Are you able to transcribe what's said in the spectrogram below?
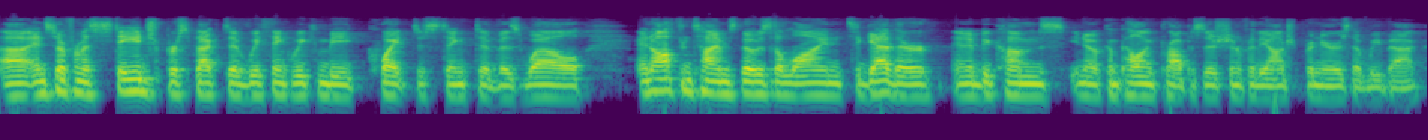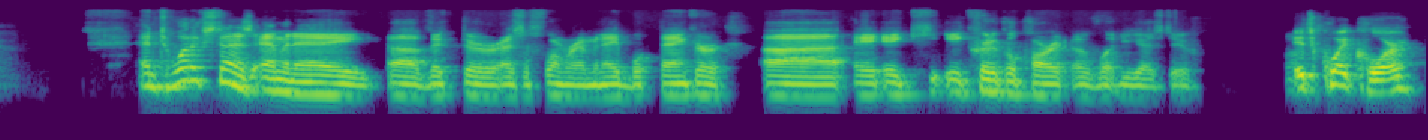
Uh, and so from a stage perspective we think we can be quite distinctive as well. And oftentimes those align together and it becomes you know a compelling proposition for the entrepreneurs that we back and to what extent is M&A, uh, Victor, as a former M&A banker, uh, a, a, a, critical part of what you guys do? It's quite core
